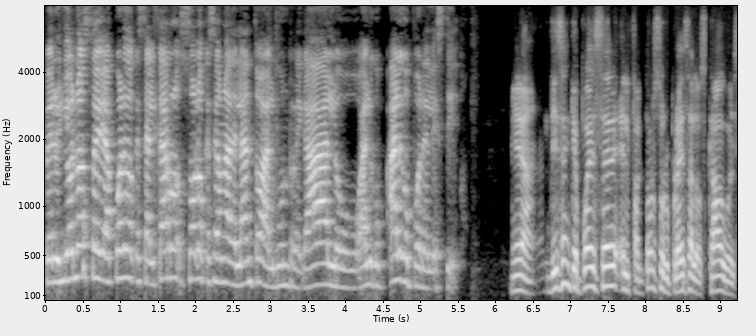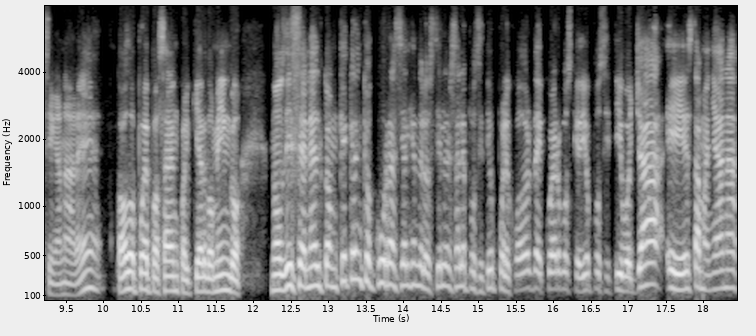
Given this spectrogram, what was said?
Pero yo no estoy de acuerdo que sea el carro, solo que sea un adelanto a algún regalo o algo, algo por el estilo. Mira, dicen que puede ser el factor sorpresa a los Cowboys y ganar, ¿eh? Todo puede pasar en cualquier domingo. Nos dice Nelton, ¿qué creen que ocurra si alguien de los Steelers sale positivo por el jugador de Cuervos que dio positivo? Ya eh, esta mañana,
